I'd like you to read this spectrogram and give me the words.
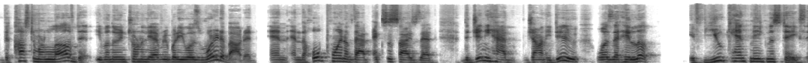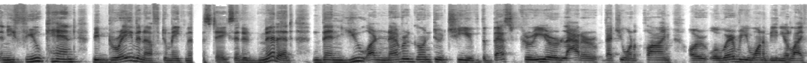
the customer loved it, even though internally everybody was worried about it. And and the whole point of that exercise that the genie had Johnny do was that, hey, look, if you can't make mistakes and if you can't be brave enough to make mistakes and admit it, then you are never going to achieve the best career ladder that you want to climb or, or wherever you want to be in your life.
